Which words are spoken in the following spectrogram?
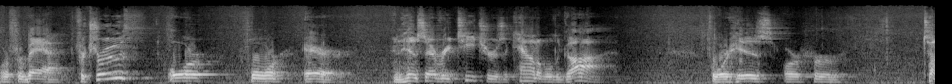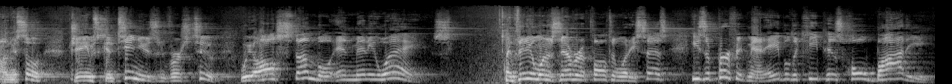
or for bad, for truth or for error. And hence, every teacher is accountable to God for his or her tongue. And so, James continues in verse 2 We all stumble in many ways. If anyone is never at fault in what he says, he's a perfect man, able to keep his whole body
